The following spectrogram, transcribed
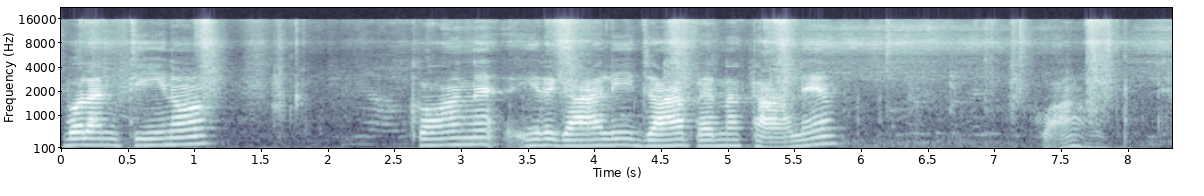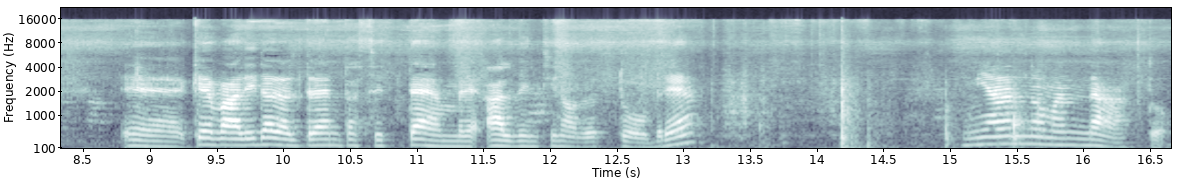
volantino con i regali già per Natale wow. Eh, che è valida dal 30 settembre al 29 ottobre mi hanno mandato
